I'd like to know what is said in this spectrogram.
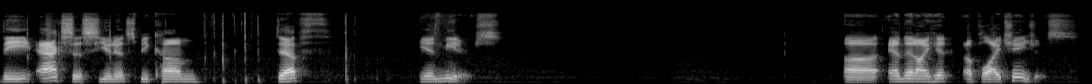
the axis units become depth in meters. Uh, and then I hit apply changes.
